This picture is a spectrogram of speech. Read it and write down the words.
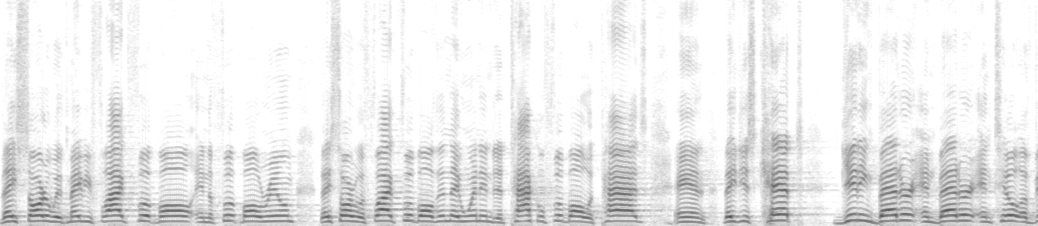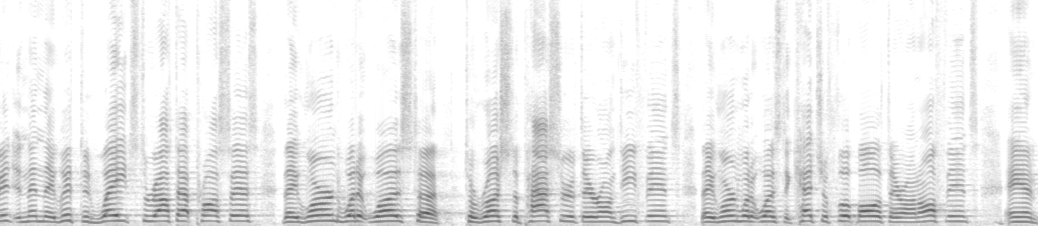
They started with maybe flag football in the football realm. They started with flag football, then they went into tackle football with pads, and they just kept getting better and better until eventually, and then they lifted weights throughout that process. They learned what it was to, to rush the passer if they were on defense. They learned what it was to catch a football if they were on offense. And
